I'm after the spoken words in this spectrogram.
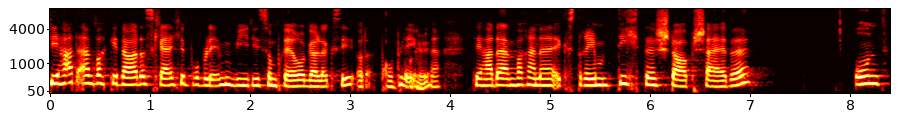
Die hat einfach genau das gleiche Problem wie die Sombrero Galaxie, oder Problem, Okay. ja. Die hat einfach eine extrem dichte Staubscheibe und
